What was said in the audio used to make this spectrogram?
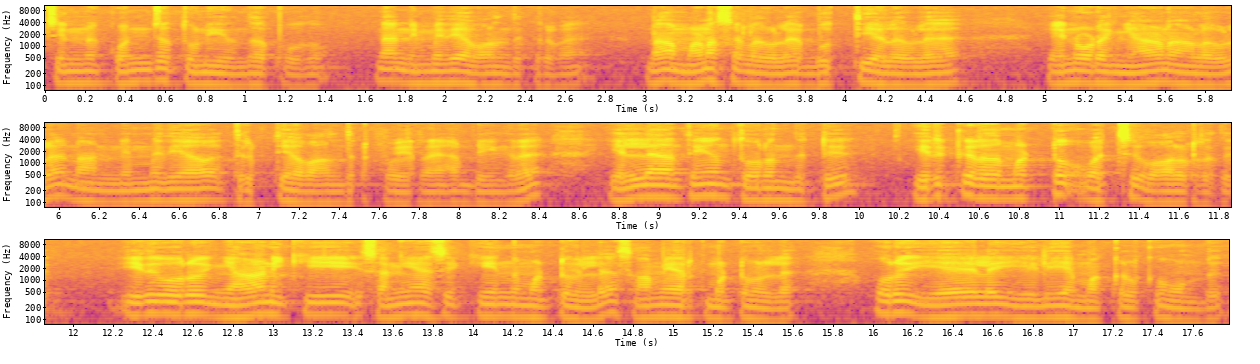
சின்ன கொஞ்சம் துணி இருந்தால் போதும். நான் நிம்மதியாக வாழ்ந்துக்கிருவேன். நான் மனசளவில் புத்தி அளவில் என்னோட ஞான அளவில் நான் நிம்மதியாக திருப்தியாக வாழ்ந்துட்டு போயிடுறேன் அப்படிங்கிற எல்லாத்தையும் திறந்துட்டு இருக்கிறத மட்டும் வச்சு வாழ்கிறது இது ஒரு ஞானிக்கு சன்னியாசிக்குன்னு மட்டும் இல்லை சாமியாருக்கு மட்டும் இல்லை ஒரு ஏழை எளிய மக்களுக்கும் உண்டு.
